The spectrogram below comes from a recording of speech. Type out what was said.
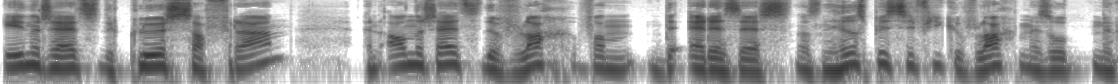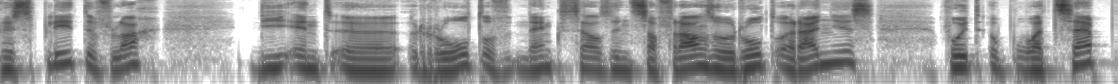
Enerzijds de kleur safraan en anderzijds de vlag van de RSS. Dat is een heel specifieke vlag, met zo'n gespleten vlag, die in het eh, rood, of denk zelfs in het safraan, zo rood-oranje is. Voor op WhatsApp,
